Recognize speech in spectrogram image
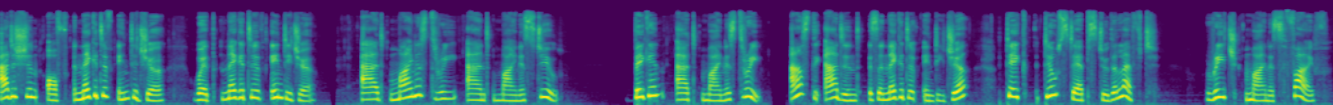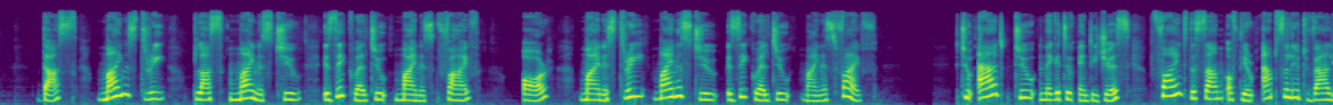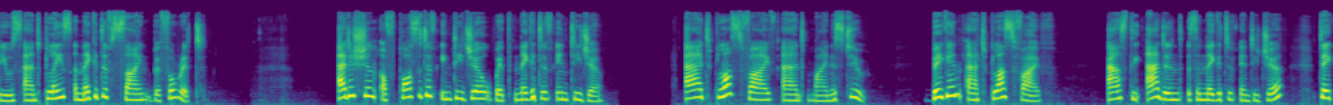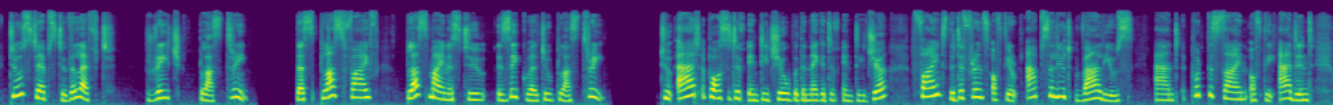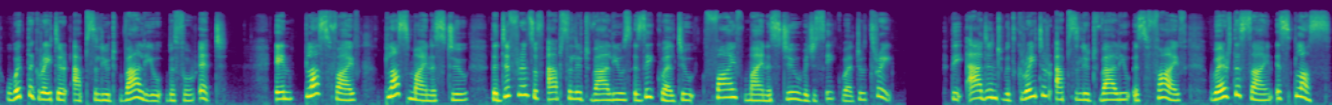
Addition of negative integer with negative integer. Add minus 3 and minus 2. Begin at minus 3. As the addend is a negative integer, take two steps to the left. Reach minus 5. Thus, minus 3 plus minus 2 is equal to minus 5 or minus 3 minus 2 is equal to minus 5. To add two negative integers, find the sum of their absolute values and place a negative sign before it. Addition of positive integer with negative integer. Add plus 5 and minus 2. Begin at plus 5. As the addend is a negative integer, take two steps to the left. Reach plus 3. Thus plus 5 plus minus 2 is equal to plus 3. To add a positive integer with a negative integer, find the difference of their absolute values and put the sign of the addend with the greater absolute value before it. In plus 5 plus minus 2, the difference of absolute values is equal to 5 minus 2 which is equal to 3. The addend with greater absolute value is 5 where the sign is plus.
